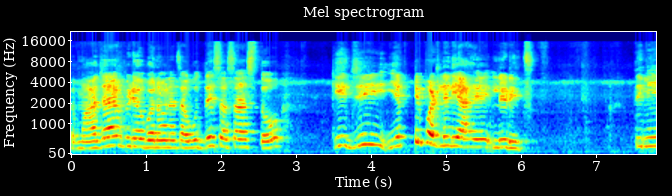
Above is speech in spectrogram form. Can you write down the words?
तर माझ्या व्हिडिओ बनवण्याचा उद्देश असा असतो की जी एकटी पडलेली आहे लेडीज तिने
